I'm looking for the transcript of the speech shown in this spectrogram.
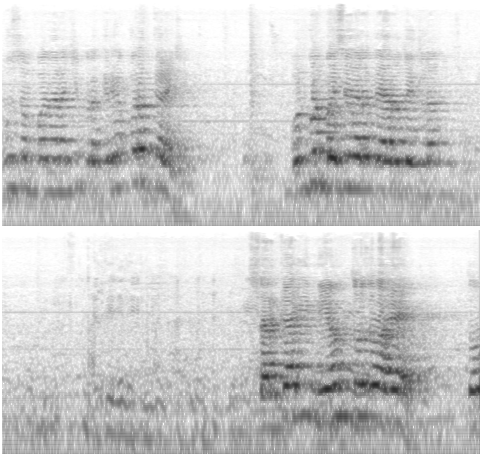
भूसंपादनाची प्रक्रिया परत करायची. कोण कोण पैसे द्यायला तयार होते इथलं? सरकारी नियम तो जो आहे तो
